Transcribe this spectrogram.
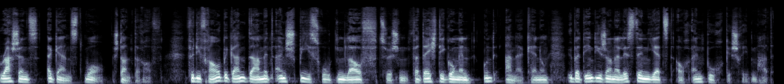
Russians against War stand darauf. Für die Frau begann damit ein Spießrutenlauf zwischen Verdächtigungen und Anerkennung, über den die Journalistin jetzt auch ein Buch geschrieben hat.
